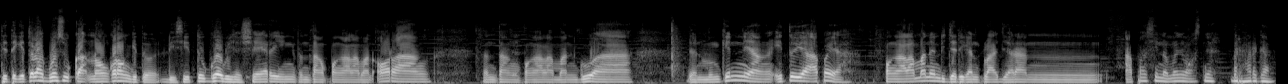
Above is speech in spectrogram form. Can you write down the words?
titik itulah gue suka nongkrong gitu. Di situ gue bisa sharing tentang pengalaman orang, tentang pengalaman gua dan mungkin yang itu ya apa ya pengalaman yang dijadikan pelajaran apa sih namanya maksudnya? Berharga.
